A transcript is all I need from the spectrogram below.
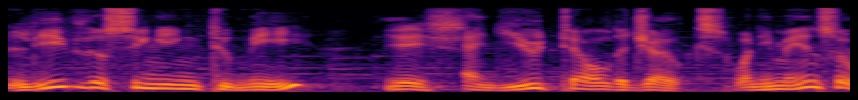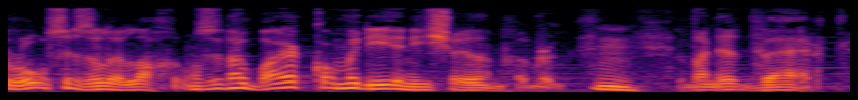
"Leave the singing to me." Yes. and you tell the jokes. Want die mense rol soos hulle lag. Ons het nou baie comedy in die show ingebring. Hmm. Want dit werk.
